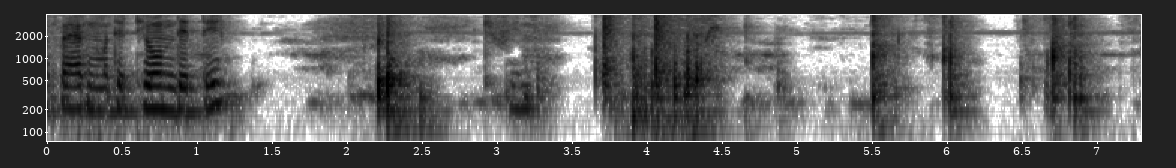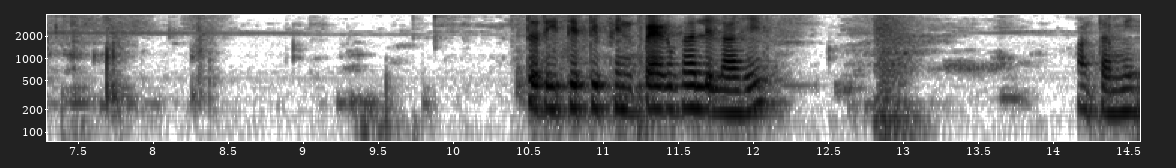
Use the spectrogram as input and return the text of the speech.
आता बॅगमध्ये ठेवून देते. टिफिन. तर इथे टिफिन पॅक झालेला आहे. आता मी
